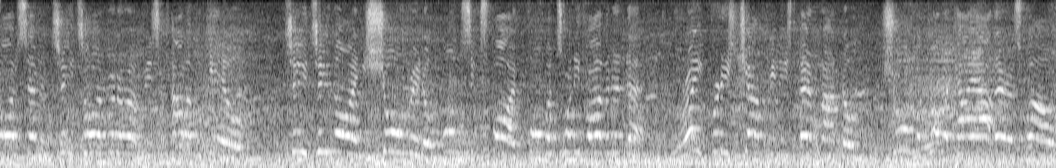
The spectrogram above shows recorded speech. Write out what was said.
757 two-time runner-up is Callum Gill, 229 Sean Riddle, 165 former 25 and under. Great British champion is Ben Randall, Sean McConaughey out there as well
